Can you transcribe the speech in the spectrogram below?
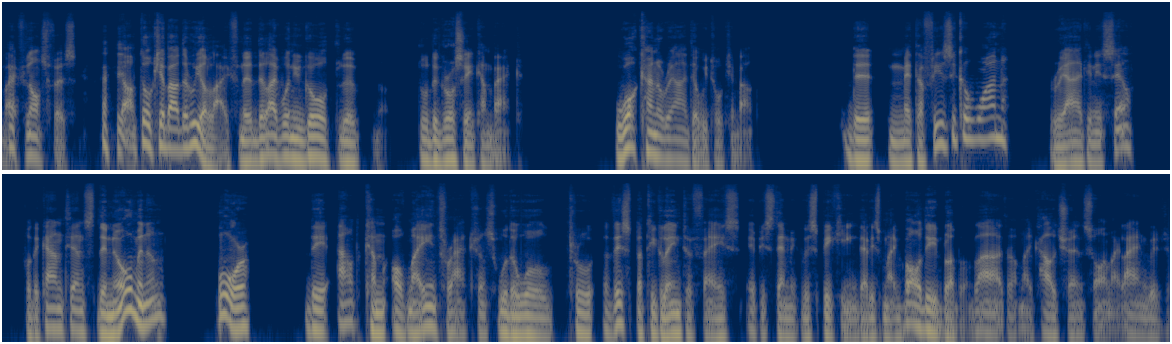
by philosophers. yeah. I'm talking about the real life, the, the, life when you go to the to the grocery and come back. What kind of reality are we talking about? The metaphysical one, reality in itself, for the Kantians, the noumenon, or the outcome of my interactions with the world through this particular interface, epistemically speaking, that is my body, blah, blah, blah, my culture and so on, my language,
